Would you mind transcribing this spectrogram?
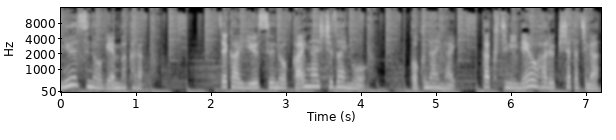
ニュースの現場から世界有数の海外取材網国内外各地に根を張る記者たちが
